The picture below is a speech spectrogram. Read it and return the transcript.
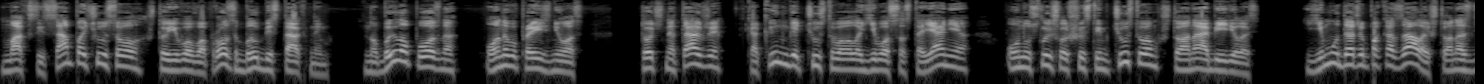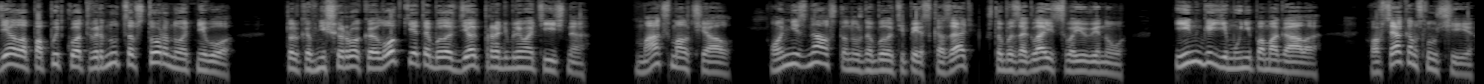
Макс и сам почувствовал, что его вопрос был бестактным. Но было поздно, он его произнес. Точно так же, как Инга чувствовала его состояние, он услышал шестым чувством, что она обиделась. Ему даже показалось, что она сделала попытку отвернуться в сторону от него. Только в неширокой лодке это было сделать проблематично. Макс молчал. Он не знал, что нужно было теперь сказать, чтобы загладить свою вину. Инга ему не помогала. Во всяком случае,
